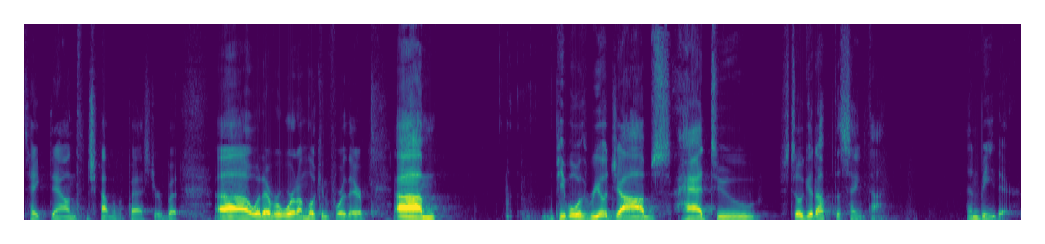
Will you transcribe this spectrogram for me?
take down the job of a pastor, but uh, whatever word I'm looking for there. Um, people with real jobs had to still get up the same time and be there.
